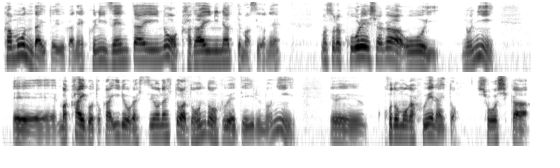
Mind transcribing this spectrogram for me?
家問題というかね、国全体の課題になってますよね。まあ、それは高齢者が多いのに、えー、まあ、介護とか医療が必要な人はどんどん増えているのに、えー、子供が増えないと。少子化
